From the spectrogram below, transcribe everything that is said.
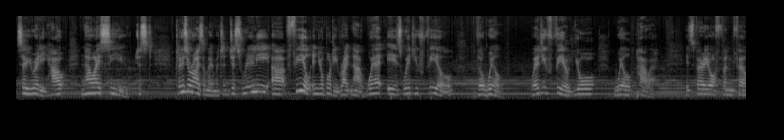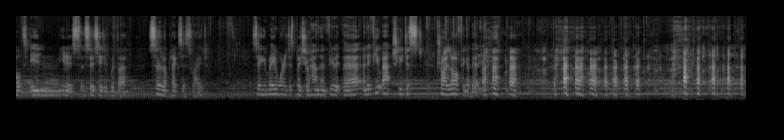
So you ready? How now I see you. Just close your eyes a moment and just really uh, feel in your body right now. Where is? Where do you feel the will? Where do you feel your willpower? It's very often felt in, you know, it's associated with the solar plexus, right? So you may want to just place your hand there and feel it there. And if you actually just try laughing a bit.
